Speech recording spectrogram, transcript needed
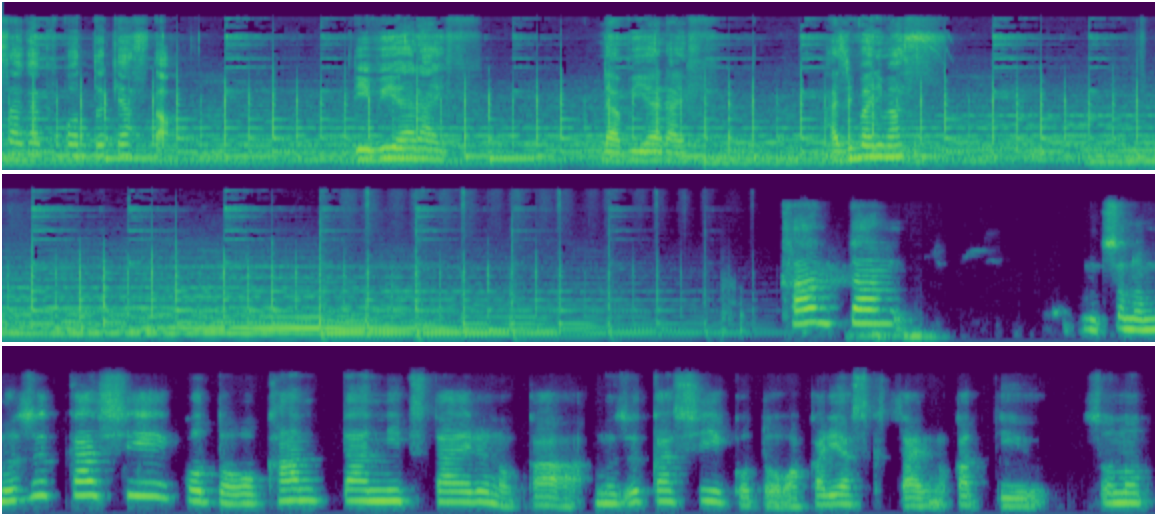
作学ポッドキャストリビアライフラビアライフ始まります。簡単その難しいことを簡単に伝えるのか難しいことを分かりやすく伝えるのかっていうその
